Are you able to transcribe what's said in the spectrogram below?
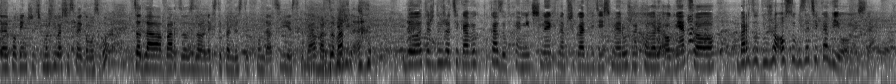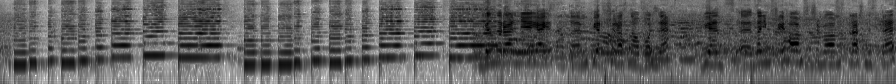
e, powiększyć możliwości swojego mózgu, co dla bardzo zdolnych stypendystów fundacji jest chyba bardzo ważne. Było też dużo ciekawych pokazów chemicznych, na przykład widzieliśmy różne kolory ognia, co bardzo dużo osób zaciekawiło, myślę. Generalnie ja jestem pierwszy raz na obozie, więc e, zanim przyjechałam przeżywałam straszny stres,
